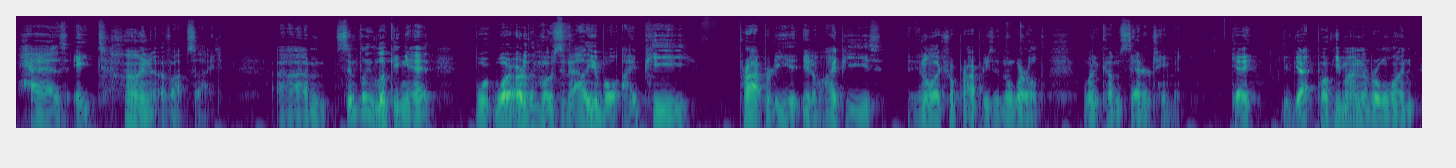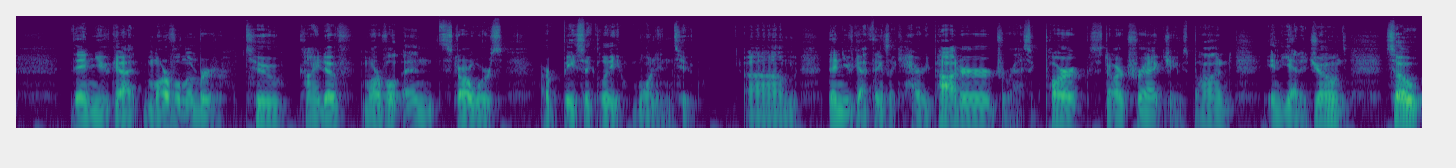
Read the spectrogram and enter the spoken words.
has a ton of upside. Um, simply looking at what are the most valuable IP property, you know, IPs, intellectual properties in the world when it comes to entertainment. Okay, you've got Pokemon number one, then you've got Marvel number two, kind of. Marvel and Star Wars are basically one and two. Um, then you've got things like Harry Potter, Jurassic Park, Star Trek, James Bond, Indiana Jones. So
